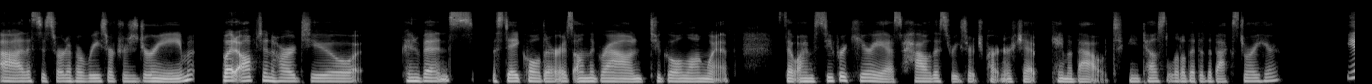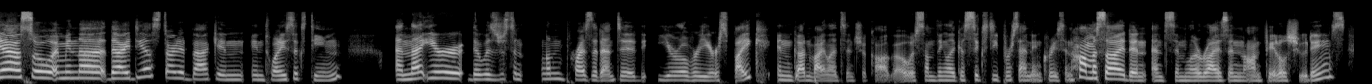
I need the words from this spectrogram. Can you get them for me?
uh, this is sort of a researcher's dream, but often hard to convince the stakeholders on the ground to go along with. So, I'm super curious how this research partnership came about. Can you tell us a little bit of the backstory here? Yeah, so I mean the the idea started back in in 2016 and that year, there was just an unprecedented year over year spike in gun violence in Chicago. It was something like a 60% increase in homicide and, and similar rise in non fatal shootings.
